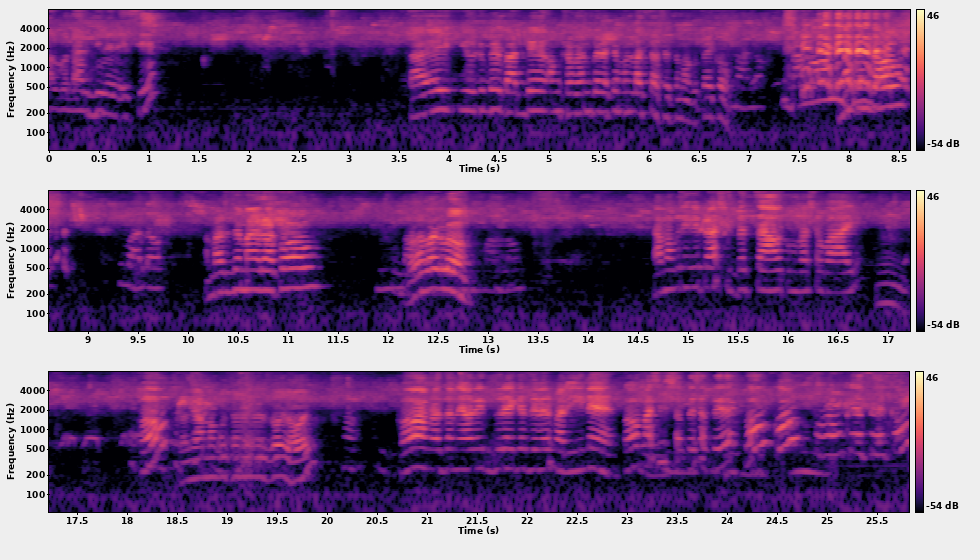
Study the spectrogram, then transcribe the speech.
অঙ্ক ডাক দিবে রেছি তাই ইউটিউবের বার্থডে অংশগ্রহণ করে কেমন লাগতেছে তোমাকে? তাই কও। নতুন কও। আমার যে মায়েরা কও ভালো লাগল? আমাকে দিকে একটু আশীর্বাদ চাও তোমরা সবাই। হুম। কও? আমাকে চ্যানেলে জয় হয়। কও আমরা জানি অনেক দূরে গিয়ে যেতে পারি নে। কও মাসির সাথে সাথে। কও কও তোমার মুখে আছে কও।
